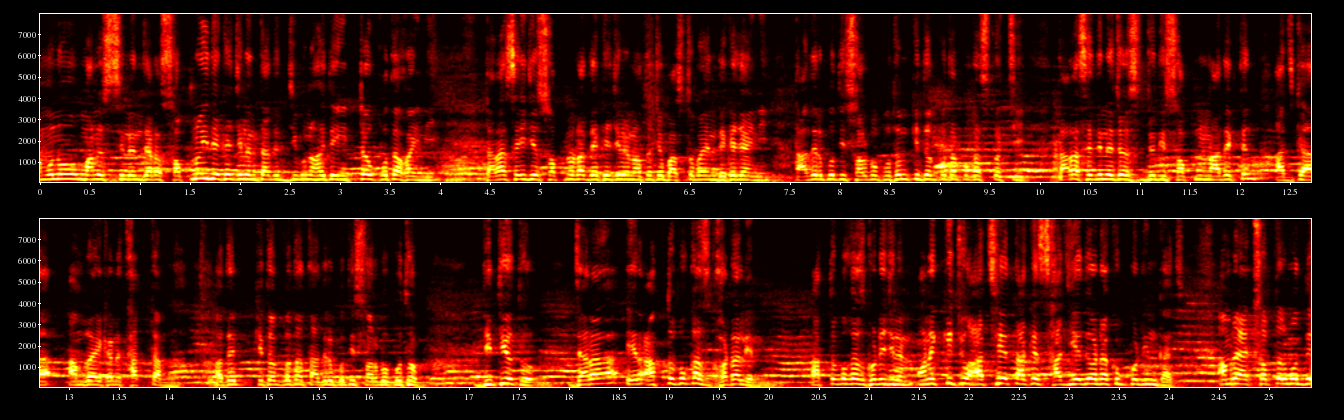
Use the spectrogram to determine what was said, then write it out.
এমনও মানুষ ছিলেন যারা স্বপ্নই দেখেছিলেন, তাদের জীবনে হয়তো ইটটাও পোতা হয়নি। তারা সেই যে স্বপ্নটা দেখেছিলেন, অথচ বাস্তবায়ন দেখে যায়নি, তাদের প্রতি সর্বপ্রথম কৃতজ্ঞতা প্রকাশ করছি। তারা সেদিনে যদি স্বপ্ন না দেখতেন, আজকে আমরা এখানে থাকতাম না। অতএব কৃতজ্ঞতা তাদের প্রতি সর্বপ্রথম। দ্বিতীয়ত যারা এর আত্মপ্রকাশ ঘটালেন, আত্মপ্রকাশ ঘটেছিলেন অনেক কিছু আছে তাকে সাজিয়ে দেওয়াটা খুব কঠিন কাজ। আমরা এক সপ্তাহের মধ্যে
